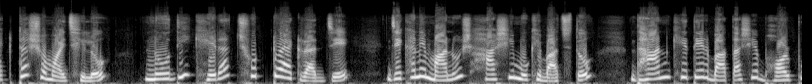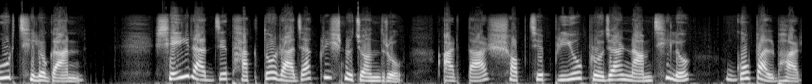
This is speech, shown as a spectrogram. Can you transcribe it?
একটা সময় ছিল, নদী ঘেরা ছোট্ট এক রাজ্যে, যেখানে মানুষ হাসি মুখে বাঁচত, ধান ক্ষেতের বাতাসে ভরপুর ছিল গান। সেই রাজ্যে থাকত রাজা কৃষ্ণচন্দ্র, আর তার সবচেয়ে প্রিয় প্রজার নাম ছিল গোপাল ভাঁড়।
